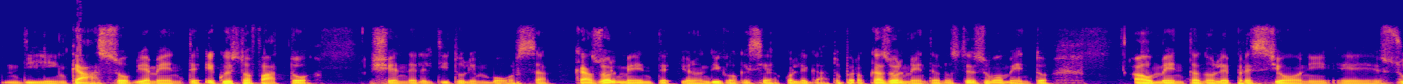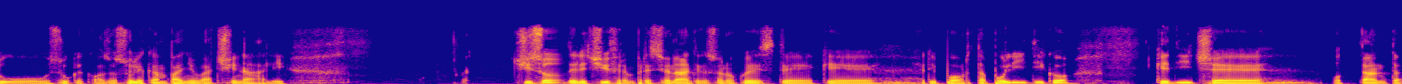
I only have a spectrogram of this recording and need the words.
di incasso ovviamente e questo ha fatto scendere il titolo in borsa. Casualmente, io non dico che sia collegato, però casualmente allo stesso momento aumentano le pressioni eh, su, su che cosa? Sulle campagne vaccinali. Ci sono delle cifre impressionanti che sono queste che riporta Politico che dice 80,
